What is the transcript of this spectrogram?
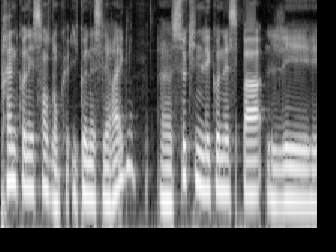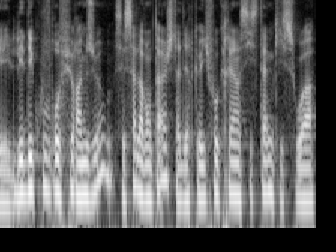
prennent connaissance, donc ils connaissent les règles. Euh, ceux qui ne les connaissent pas les, les découvrent au fur et à mesure. C'est ça l'avantage, c'est-à-dire qu'il faut créer un système qui soit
